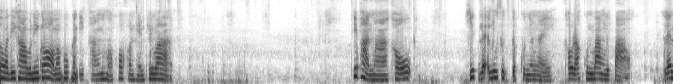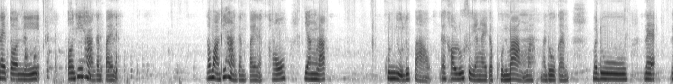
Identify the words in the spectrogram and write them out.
สวัสดีค่ะ วันนี้ก็มาพบกันอีกครั้งในหัวข้อคอนเทนต์ที่ว่า ที่ผ่านมาเขาคิดและรู้สึกกับคุณยังไง เขารักคุณบ้างหรือเปล่า และในตอนนี้ตอนที่ห่างกันไปเนี่ย ระหว่างที่ห่างกันไปเนี่ยเขายังรักคุณอยู่หรือเปล่า และเขารู้สึกยังไงกับคุณบ้างมา มาดูกัน มาดูในใน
